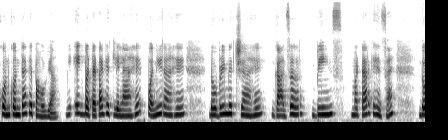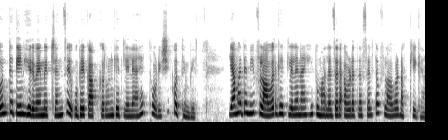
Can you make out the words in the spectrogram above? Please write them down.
कोणकोणत्या ते पाहूया. मी एक बटाटा घेतलेला आहे पनीर आहे ढोबळी मिरची आहे गाजर बीन्स मटार घ्यायचा आहे. दोन ते तीन हिरव्या मिरच्यांचे उभे काप करून घेतलेले आहेत थोडीशी कोथिंबीर. यामध्ये मी फ्लॉवर घेतलेले नाही. तुम्हाला जर आवडत असेल तर फ्लॉवर नक्की घ्या.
